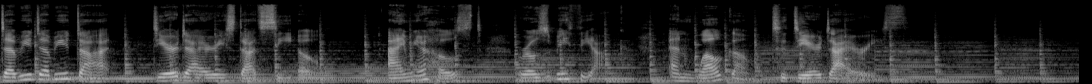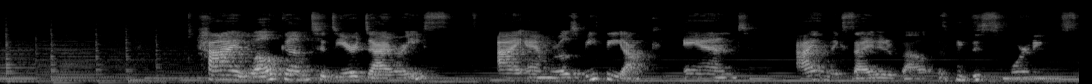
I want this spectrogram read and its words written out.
www.deardiaries.co. I'm your host, Rosa B. Theok, and welcome to Dear Diaries. Hi, welcome to Dear Diaries. I am Rosa B. Theok, and I am excited about this morning's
